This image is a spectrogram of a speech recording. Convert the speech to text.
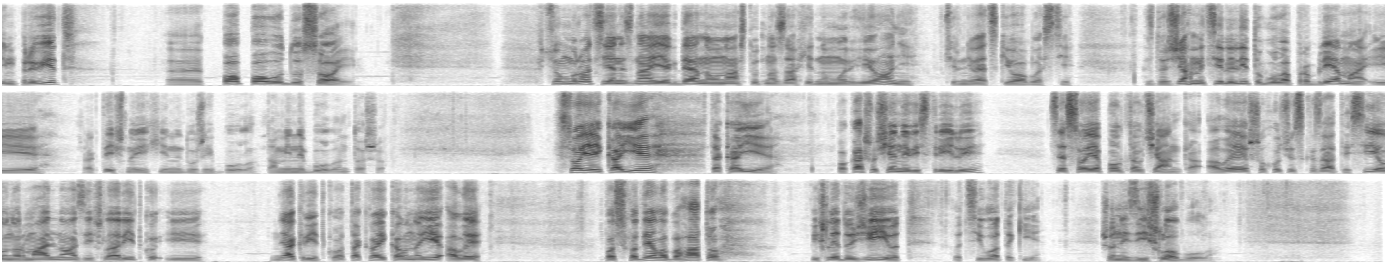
Всім привіт. Е, По поводу сої. В цьому році я не знаю як де, але у нас тут на західному регіоні, в Чернівецькій області, з дощами ціле літо була проблема і практично їх і не дуже було. Там і не було, не то що. Соя, яка є, така є. Поки що ще не відстрілює. Це соя полтавчанка. Але що хочу сказати, сіяв нормально, а зійшла рідко і. Як рідко, от така, яка вона є, але посходило багато, пішли дожі, і от, от ці такі, що не зійшло було.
